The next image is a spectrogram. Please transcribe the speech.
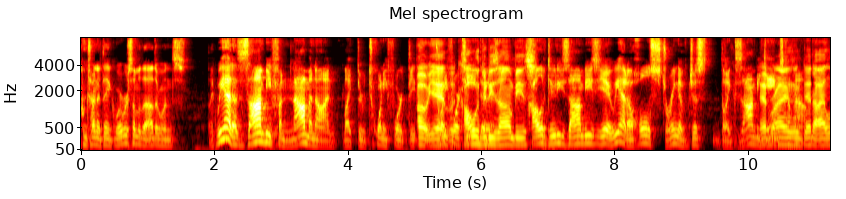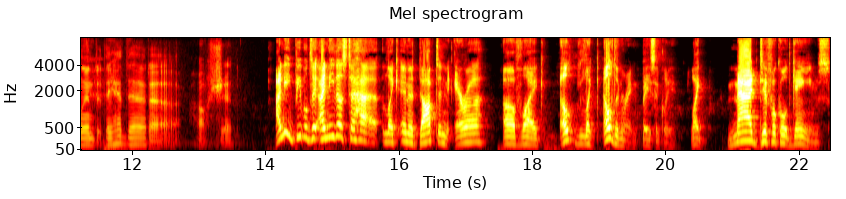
I'm trying to think. Where were some of the other ones? Like we had a zombie phenomenon like through 2014. Oh yeah, the 2014 Call of Duty zombies, Call of Duty zombies. Yeah, we had a whole string of just like zombie Dead games come out. Dead Island. They had that. uh Oh shit. I need people to. I need us to have like an adopt an era of like El- like Elden Ring, basically, like mad difficult games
